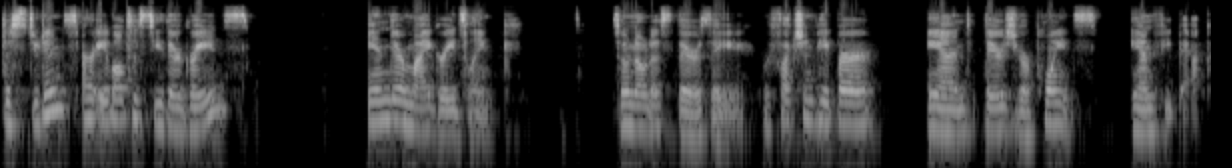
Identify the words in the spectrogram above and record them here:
The students are able to see their grades in their My Grades link. So notice there's a reflection paper and there's your points and feedback.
